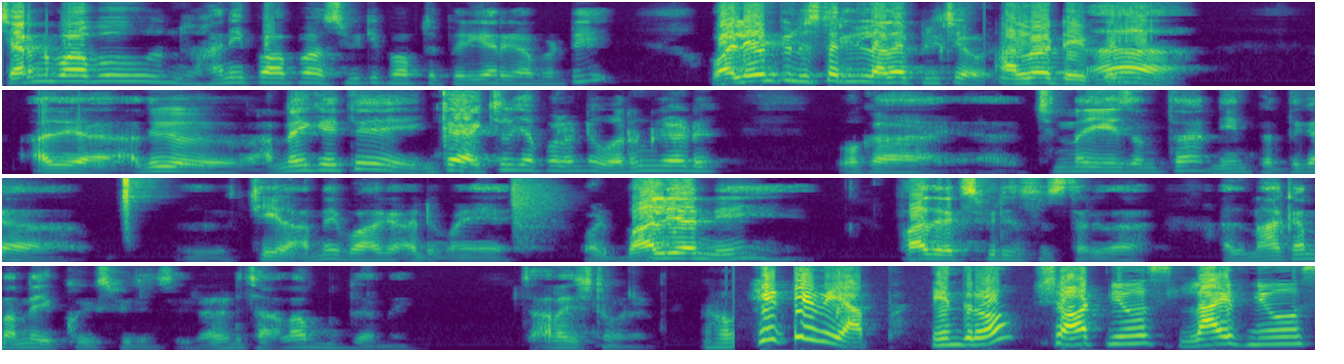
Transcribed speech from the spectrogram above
చరణ్ బాబు హనీ పాప స్వీటీ పాపతో పెరిగారు కాబట్టి వాళ్ళు ఏం పిలుస్తారు వీళ్ళు అలా పిలిచేవాడు అలవాటు అది అది అన్నయ్యకి అయితే ఇంకా యాక్చువల్ చెప్పాలంటే వరుణ్ గారు ఒక చిన్న ఏజ్ అంతా నేను పెద్దగా చేయాలి. అన్నయ్య బాగా అంటే వాడి బాల్యాన్ని ఫాదర్ ఎక్స్పీరియన్స్ ఇస్తాడు కదా. అది నాకన్నా అన్నయ్య ఎక్కువ ఎక్స్పీరియన్స్. అంటే చాలా ముద్దు అన్నయ్య చాలా ఇష్టం అండి హిట్ టీవీ యాప్. ఇందులో short news live news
